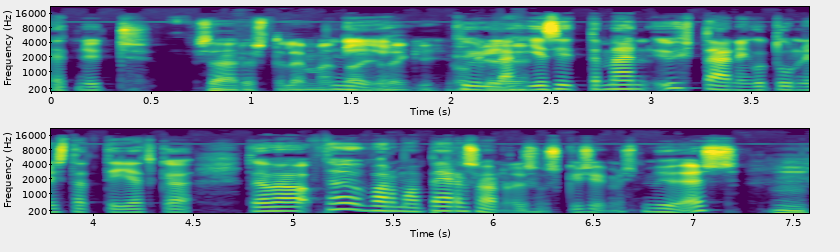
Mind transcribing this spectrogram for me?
että nyt Säädöstelemään tai niin, jotenkin. kyllä. Okei. Ja sitten mä en yhtään niin tunnista, tiedätkö, toi on, toi on varmaan persoonallisuuskysymys myös, Mm.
